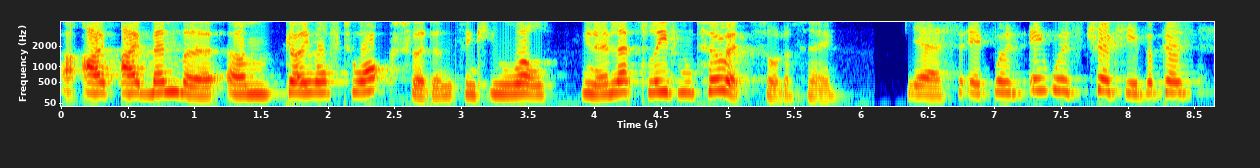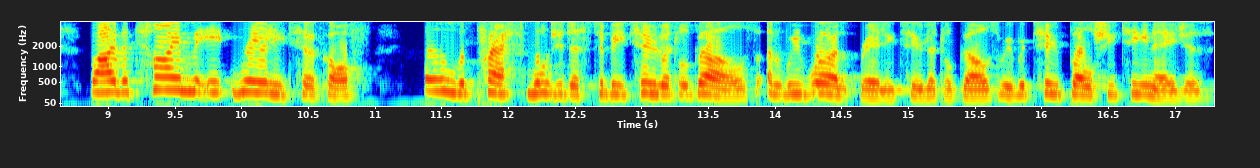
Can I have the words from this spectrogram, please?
I, I remember um, going off to Oxford and thinking, well, you know, let's leave him to it, sort of thing. Yes, it was it was tricky because by the time it really took off, all the press wanted us to be two little girls, and we weren't really two little girls. We were two bolshy teenagers.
